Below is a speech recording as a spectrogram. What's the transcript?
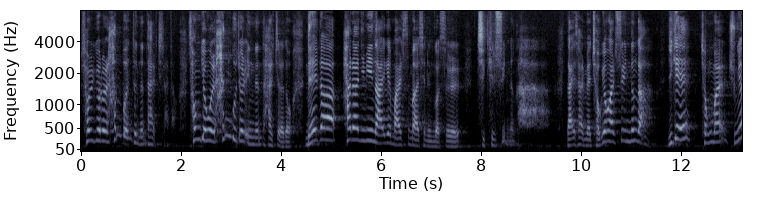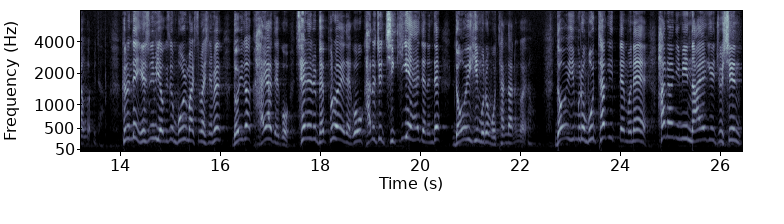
설교를 한 번 듣는다 할지라도 성경을 한 구절 읽는다 할지라도 내가 하나님이 나에게 말씀하시는 것을 지킬 수 있는가? 나의 삶에 적용할 수 있는가? 이게 정말 중요한 겁니다. 그런데 예수님이 여기서 뭘 말씀하시냐면 너희가 가야 되고 세례를 베풀어야 되고 가르쳐 지키게 해야 되는데 너의 힘으로 못 한다는 거예요. 너의 힘으로 못하기 때문에 하나님이 나에게 주신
